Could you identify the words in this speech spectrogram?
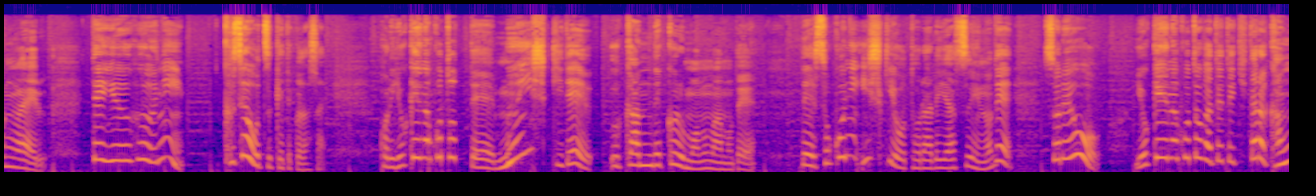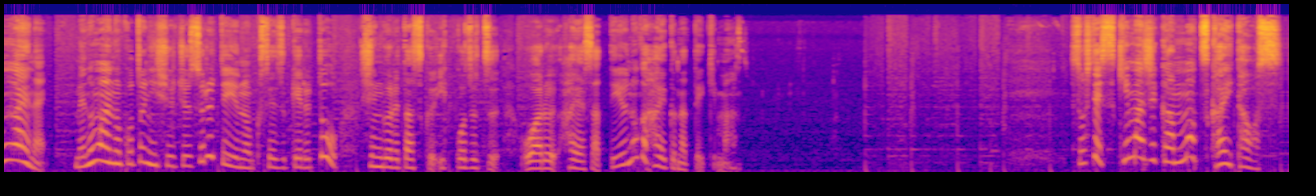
ら考える。っていう風に癖をつけてください。これ余計なことって無意識で浮かんでくるものなのででそこに意識を取られやすいのでそれを余計なことが出てきたら考えない。目の前のことに集中するっていうのを癖づけるとシングルタスク1個ずつ終わる速さっていうのが速くなっていきます。そして隙間時間も使い倒す。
